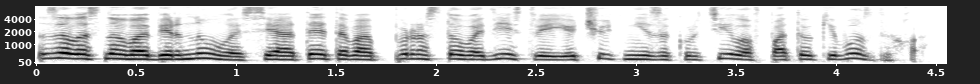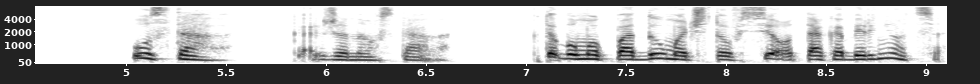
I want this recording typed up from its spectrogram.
Зала снова обернулась, и от этого простого действия ее чуть не закрутило в потоке воздуха. Устала. Как же она устала. Кто бы мог подумать, что все так обернется.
